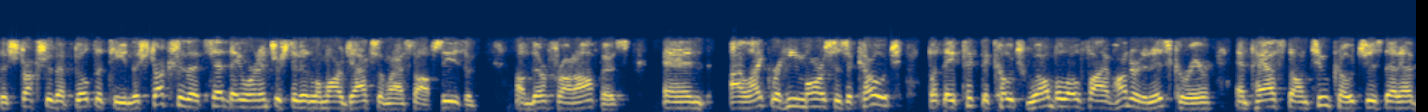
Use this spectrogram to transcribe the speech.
the structure that built the team, the structure that said they weren't interested in Lamar Jackson last offseason of their front office. And I like Raheem Morris as a coach, but they picked a coach well below 500 in his career and passed on two coaches that have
